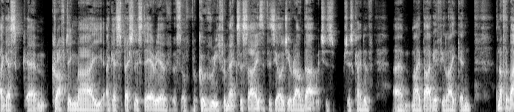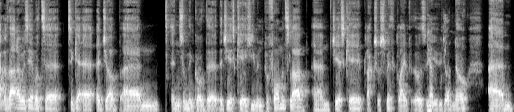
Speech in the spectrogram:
I guess um, crafting my I guess specialist area of, of, sort of recovery from exercise, the physiology around that, which is which is kind of um, my bag, if you like, and and off the back of that, I was able to to get a, a job um, in something called the, the GSK Human Performance Lab. Um, GSK, GlaxoSmithKline, for those of yep. you who don't know. Um,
